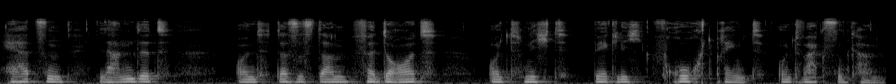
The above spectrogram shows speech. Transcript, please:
Herzen landet und dass es dann verdorrt und nicht wirklich Frucht bringt und wachsen kann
